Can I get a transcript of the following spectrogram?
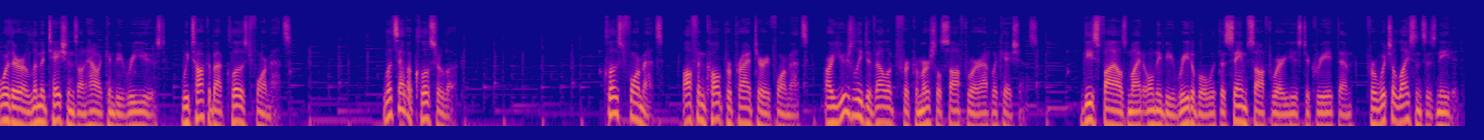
or there are limitations on how it can be reused, we talk about closed formats. Let's have a closer look. Closed formats, often called proprietary formats, are usually developed for commercial software applications. These files might only be readable with the same software used to create them, for which a license is needed.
